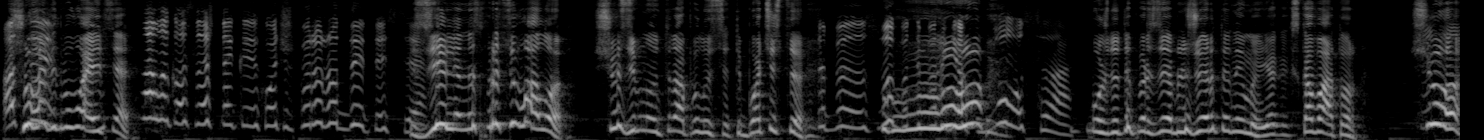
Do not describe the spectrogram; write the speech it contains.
а Що ти відбувається? Малика все ж таки хочеш переродитися. Зілля не спрацювало! Що зі мною трапилося? Ти бачиш це? Тебе зуби тепер як вуса. Можна тепер землю жерти ними, як екскаватор. Що?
